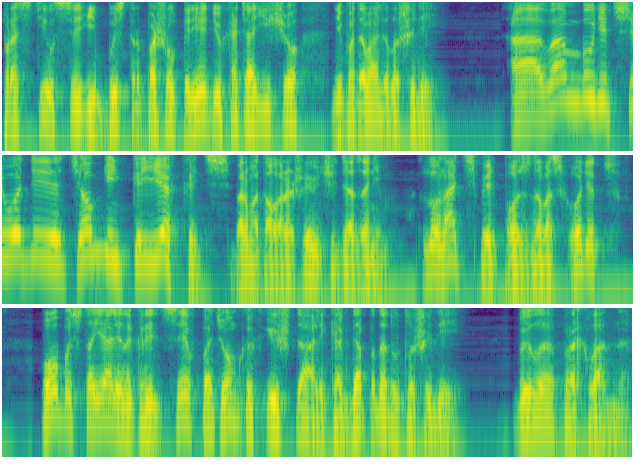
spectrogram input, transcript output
простился и быстро пошел в переднюю, хотя еще не подавали лошадей. «А вам будет сегодня темненько ехать», — бормотал Рашевич, идя за ним. «Луна теперь поздно восходит». Оба стояли на крыльце в потемках и ждали, когда подадут лошадей. Было прохладно.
